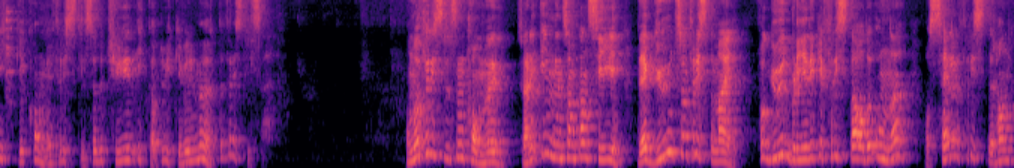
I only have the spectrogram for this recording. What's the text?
ikke komme i fristelse betyr ikke at du ikke vil møte fristelse. Og når fristelsen kommer, så er det ingen som kan si 'Det er Gud som frister meg'. For Gud blir ikke frista av det onde, og selv frister han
